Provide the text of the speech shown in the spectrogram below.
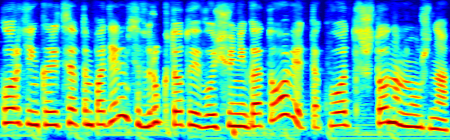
коротенько рецептом поделимся. Вдруг кто-то его еще не готовит. Так вот, что нам нужно?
